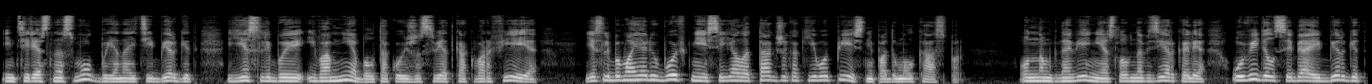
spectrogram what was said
Интересно, смог бы я найти Бергет, если бы и во мне был такой же свет, как в Орфее, если бы моя любовь к ней сияла так же, как его песни, подумал Каспар. Он на мгновение, словно в зеркале, увидел себя и Бергет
